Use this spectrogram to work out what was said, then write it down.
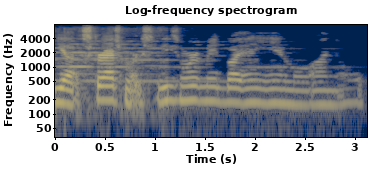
yeah, scratch marks. These weren't made by any animal I know.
